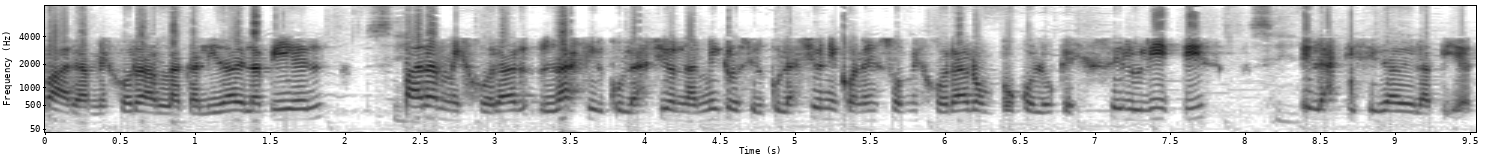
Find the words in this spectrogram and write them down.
para mejorar la calidad de la piel, para mejorar la circulación, la microcirculación y con eso mejorar un poco lo que es celulitis, elasticidad de la piel.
